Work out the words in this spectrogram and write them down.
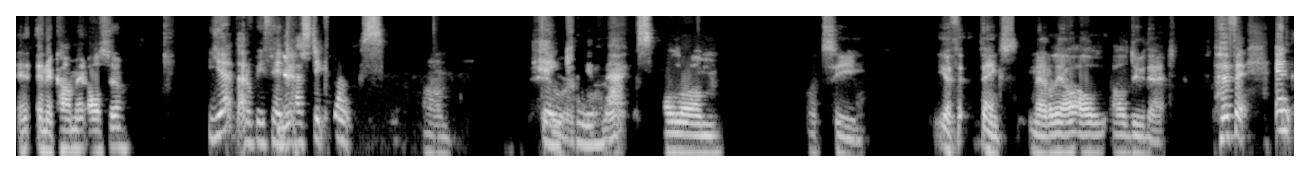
in, in a comment also? Yeah, that'll be fantastic. Yes. Thanks. Um, sure. Thank you, Max. I'll um, let's see. Yeah, th- thanks, Natalie. I'll, I'll I'll do that. Perfect. And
